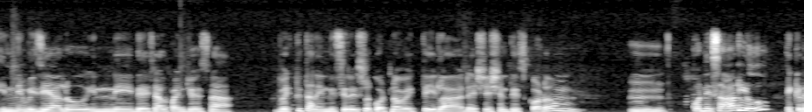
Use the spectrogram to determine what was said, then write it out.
ఇన్ని విజయాలు ఇన్ని దేశాలపైన చేసిన వ్యక్తి తను ఇన్ని సిరీస్లు కొట్టిన వ్యక్తి ఇలా డెసిషన్ తీసుకోవడం కొన్నిసార్లు ఇక్కడ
